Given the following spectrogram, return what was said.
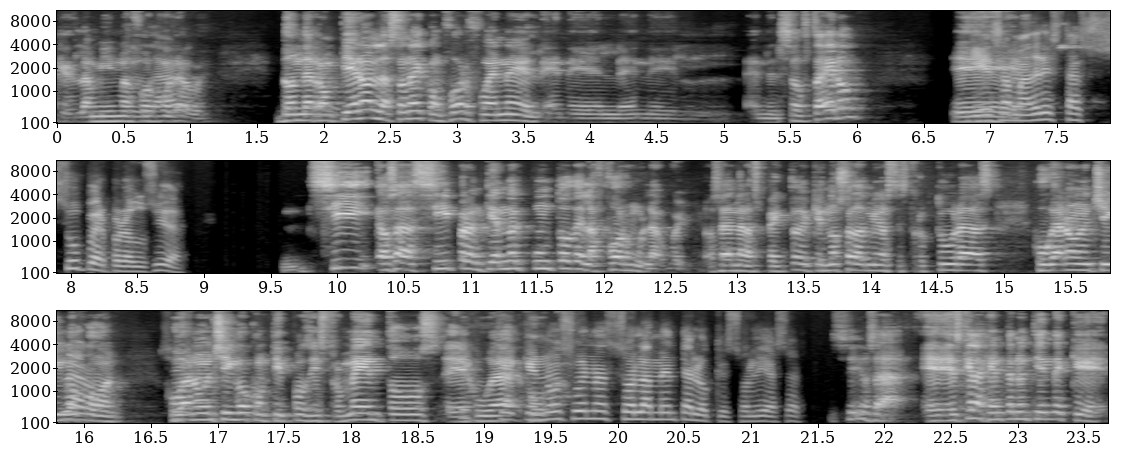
que es la misma fórmula, güey? Donde rompieron la zona de confort fue en el, en el, en el, en el self-title. Y esa eh, madre está súper producida. Sí, o sea, sí, pero entiendo el punto de la fórmula, güey. O sea, en el aspecto de que no son las mismas estructuras, jugaron un chingo con jugaron un chingo con tipos de instrumentos, eh, jugar, que, no suena solamente a lo que solía ser. Sí, o sea, eh, es que la gente no entiende que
